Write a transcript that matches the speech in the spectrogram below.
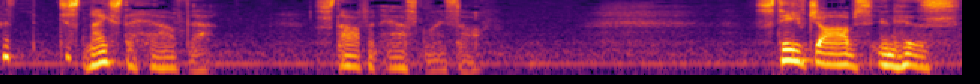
It's just nice to have that. Stop and ask myself. Steve Jobs, in his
